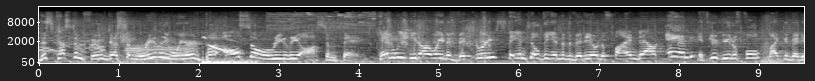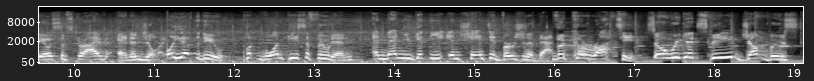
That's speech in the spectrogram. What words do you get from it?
This custom food does some really weird, but also really awesome things. Can we eat our way to victory? Stay until the end of the video to find out. And if you're beautiful, like the video, subscribe, and enjoy. All you have to do, put one piece of food in, and then you get the enchanted version of that, the karate. So we get speed, jump boost,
